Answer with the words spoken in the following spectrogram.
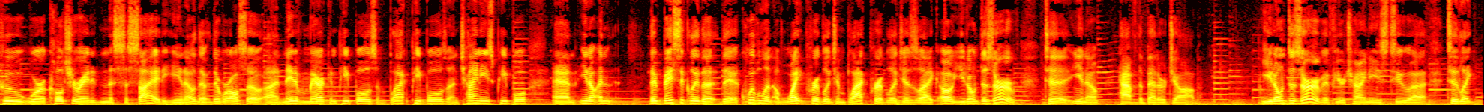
who were acculturated in this society. You know, there, there were also uh, Native American peoples and Black peoples and Chinese people, and you know, and they're basically the the equivalent of white privilege and black privilege is like, oh, you don't deserve to, you know, have the better job. You don't deserve if you're Chinese to uh, to like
